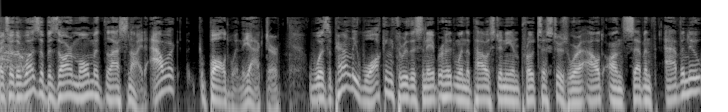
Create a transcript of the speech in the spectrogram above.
right, so there was a bizarre moment last night. Alec Baldwin, the actor, was apparently walking through this neighborhood when the Palestinian protesters were out on 7th Avenue,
